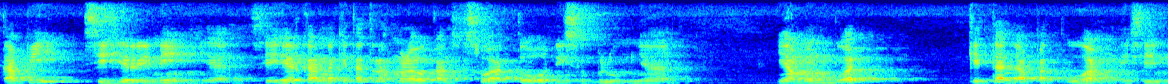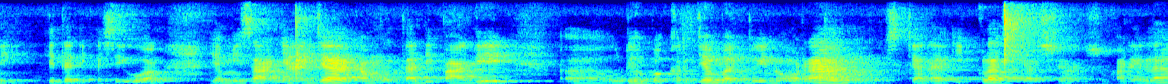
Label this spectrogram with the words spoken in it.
Tapi sihir ini ya sihir karena kita telah melakukan sesuatu di sebelumnya yang membuat kita dapat uang di sini. Kita dikasih uang. Ya misalnya aja kamu tadi pagi uh, udah bekerja bantuin orang secara ikhlas secara sukarela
